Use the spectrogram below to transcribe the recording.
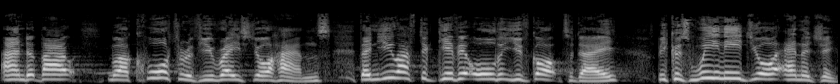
and about well, a quarter of you raised your hands, then you have to give it all that you've got today because we need your energy.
